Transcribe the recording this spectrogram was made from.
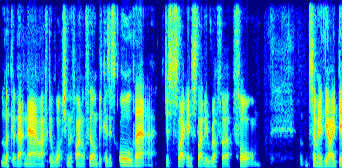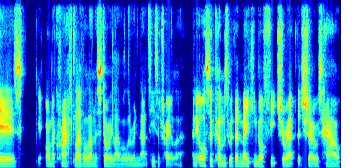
look at that now after watching the final film because it's all there, just like in slightly rougher form. so many of the ideas on a craft level and a story level are in that teaser trailer. And it also comes with a making of featurette that shows how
